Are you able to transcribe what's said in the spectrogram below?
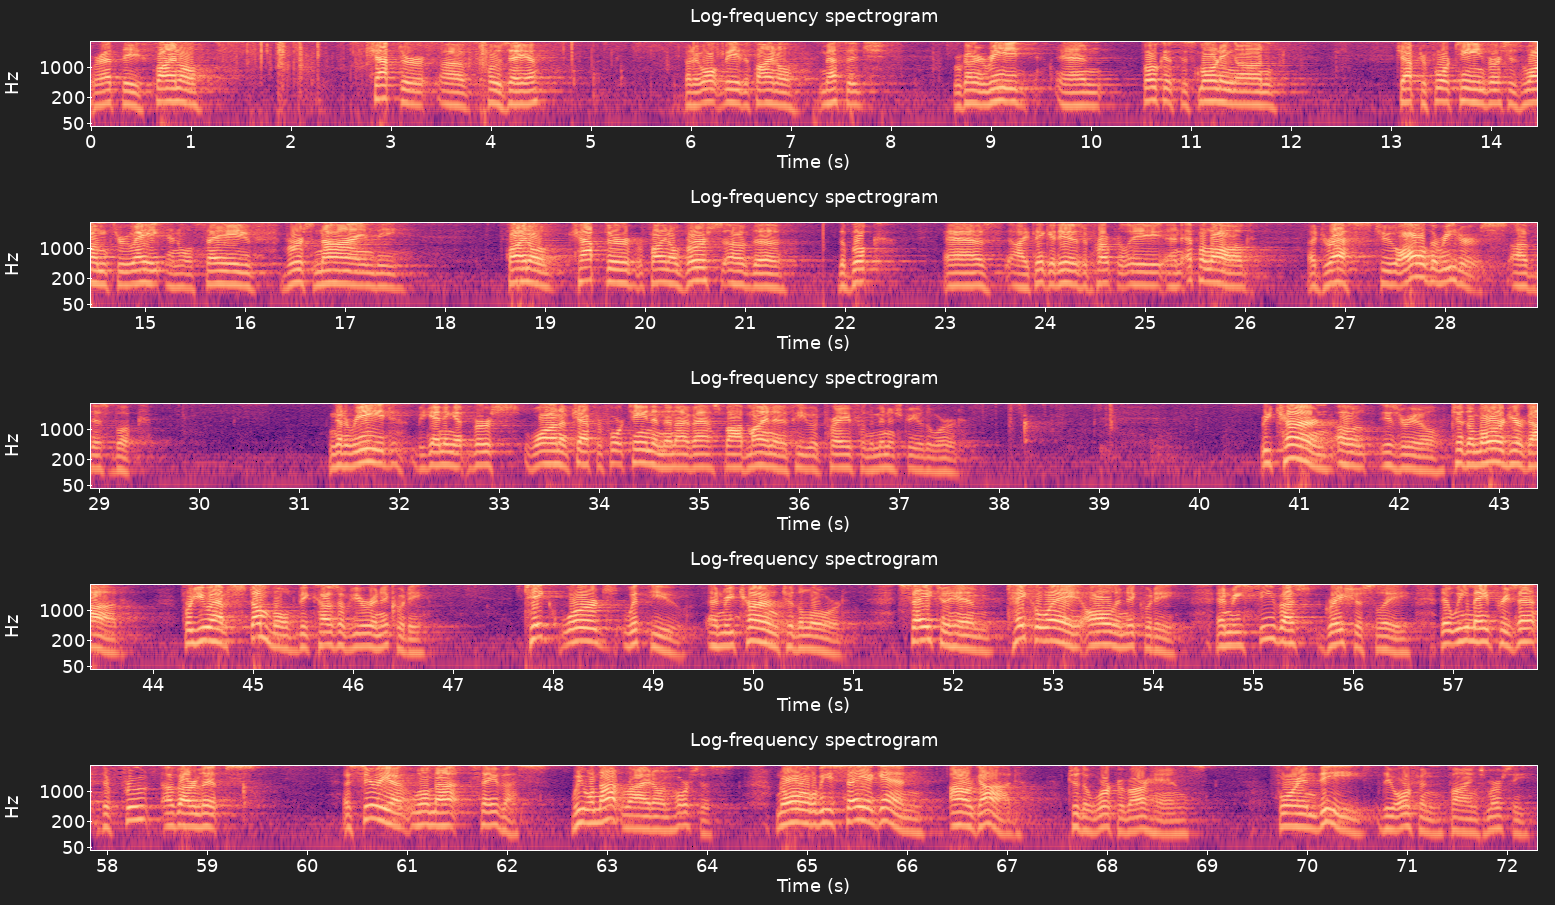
We're at the final chapter of Hosea, but it won't be the final message. We're going to read and focus this morning on chapter 14, verses 1 through 8, and we'll save verse 9, the final chapter or final verse of the, the book, as I think it is appropriately an epilogue addressed to all the readers of this book. I'm going to read beginning at verse 1 of chapter 14, and then I've asked Bob Mina if he would pray for the ministry of the word. Return, O Israel, to the Lord your God, for you have stumbled because of your iniquity. Take words with you and return to the Lord. Say to him, Take away all iniquity and receive us graciously, that we may present the fruit of our lips. Assyria will not save us. We will not ride on horses, nor will we say again, Our God, to the work of our hands. For in thee the orphan finds mercy.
